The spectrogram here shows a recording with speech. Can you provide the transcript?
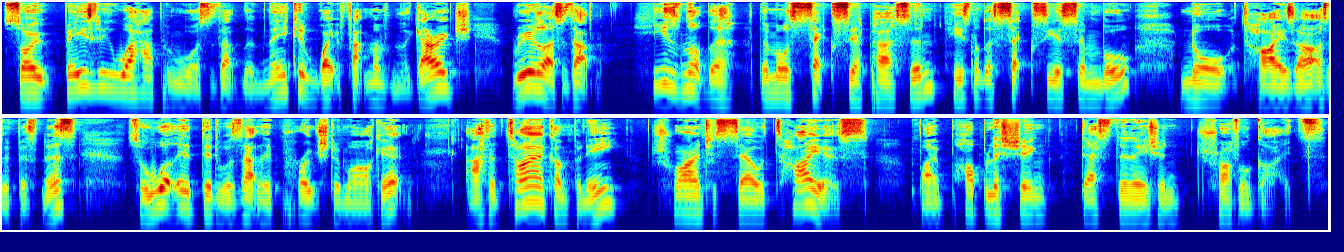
So basically what happened was that the naked white fat man from the garage realizes that he's not the, the most sexier person, he's not the sexiest symbol, nor ties are as a business. So what they did was that they approached the market as a tire company trying to sell tires by publishing destination travel guides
